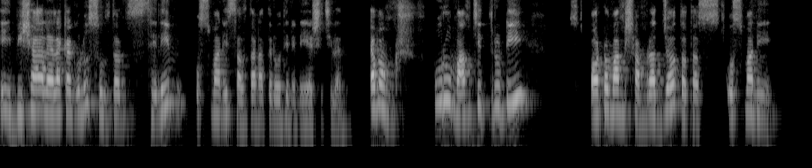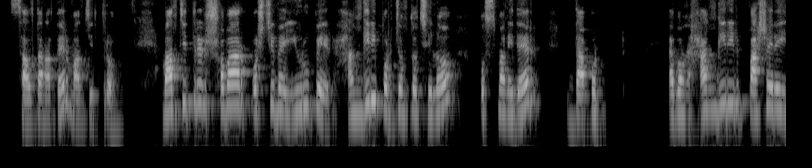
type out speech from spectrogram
এই বিশাল এলাকাগুলো সুলতান সেলিম উসমানী সালতানাতের অধীনে নিয়ে এসেছিলেন এবং পুরো মানচিত্রটি অটোমান সাম্রাজ্য তথা উসমানী সালতানাতের মানচিত্র। মানচিত্রের সবার পশ্চিমে ইউরোপের হাঙ্গেরি পর্যন্ত ছিল উসমানীদের দাপট এবং হাঙ্গেরির পাশের এই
